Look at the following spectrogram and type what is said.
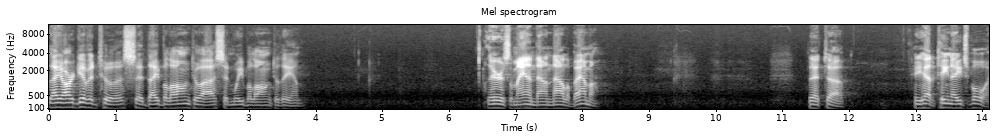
they are given to us, and they belong to us, and we belong to them. There's a man down in Alabama that uh, he had a teenage boy.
